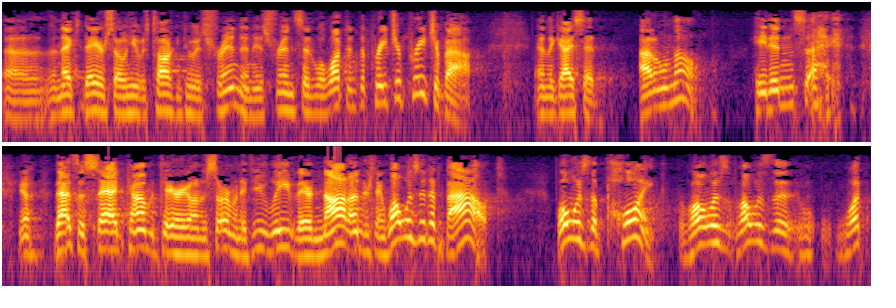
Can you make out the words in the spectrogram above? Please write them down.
Uh, the next day or so he was talking to his friend and his friend said, well, what did the preacher preach about? And the guy said, I don't know. He didn't say. You know, that's a sad commentary on a sermon. If you leave there not understanding, what was it about? What was the point? What was, what was the, what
